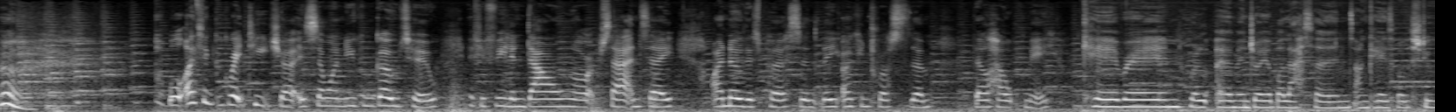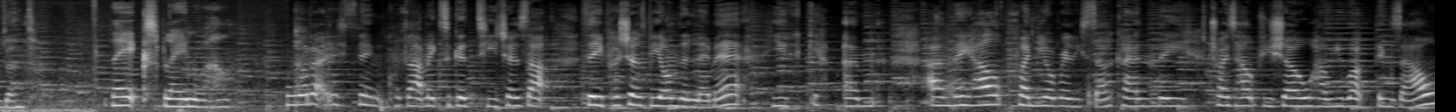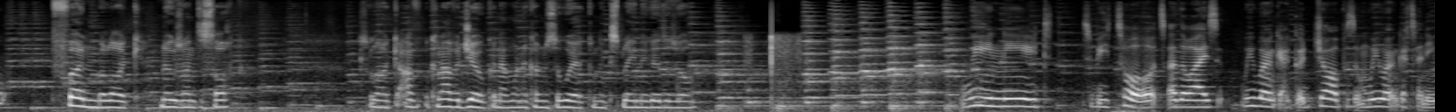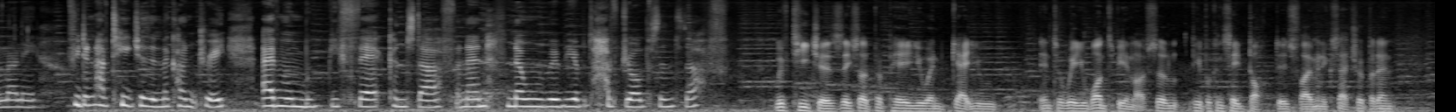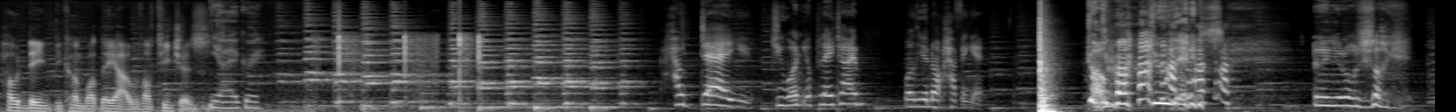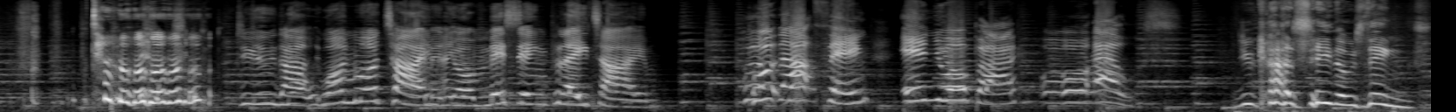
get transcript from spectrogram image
Well, I think a great teacher is someone you can go to if you're feeling down or upset and say, I know this person, they, I can trust them, they'll help me. Caring, um, enjoyable lessons, and cares for the student. They explain well. What I think that makes a good teacher is that they push us beyond the limit. You, um, and they help when you're really stuck, and they try to help you show how you work things out. Fun, but like knows when to stop. So like I can have a joke, and then when it comes to work, can explain it good as well. We need to be taught, otherwise we won't get good jobs and we won't get any money. If you didn't have teachers in the country, everyone would be thick and stuff, and then no one would be able to have jobs and stuff. With teachers, they sort of prepare you and get you into where you want to be in life. So people can say doctors, firemen, etc. But then, how would they become what they are without teachers? Yeah, I agree. How dare you? Do you want your playtime? Well, you're not having it. Don't do this. and then you're all just like. Do that one more time and you're missing playtime. Put that thing in your bag or else. You can't say those things.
